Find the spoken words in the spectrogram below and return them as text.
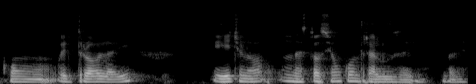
com o troll aí, he hecho uma, uma situação contra a luz aí, ¿vale?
